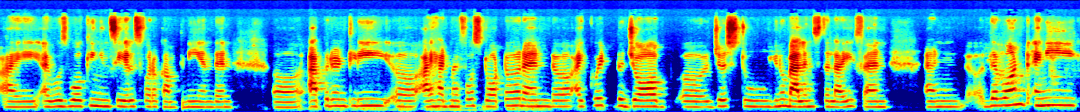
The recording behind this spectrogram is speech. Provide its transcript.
I, I was working in sales for a company and then uh, apparently uh, I had my first daughter and uh, I quit the job uh, just to, you know, balance the life and and uh, there weren't any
